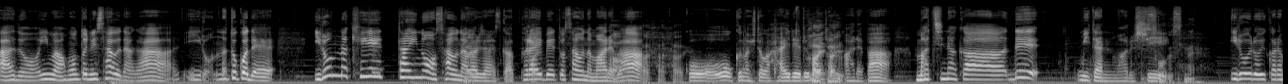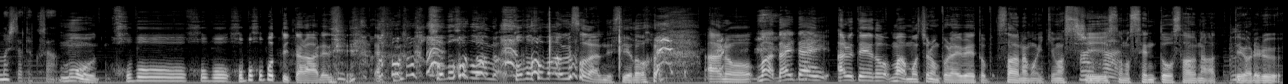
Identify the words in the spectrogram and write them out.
あの今本当にサウナがいろんなとこでいろんな形態のサウナがあるじゃないですか、プライベートサウナもあれば、あはい。はい。はい。こう多くの人が入れるみたいなのもあれば、街中でみたいなのもあるしそうですね。いろいろ行かれました？たくさん。もうほぼほぼほぼほぼって言ったらあれで。ほぼほぼはほぼほぼは嘘なんですけど あのまあ大体ある程度まあもちろんプライベートサウナも行きますし、はいはい。その銭湯サウナって言われる、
